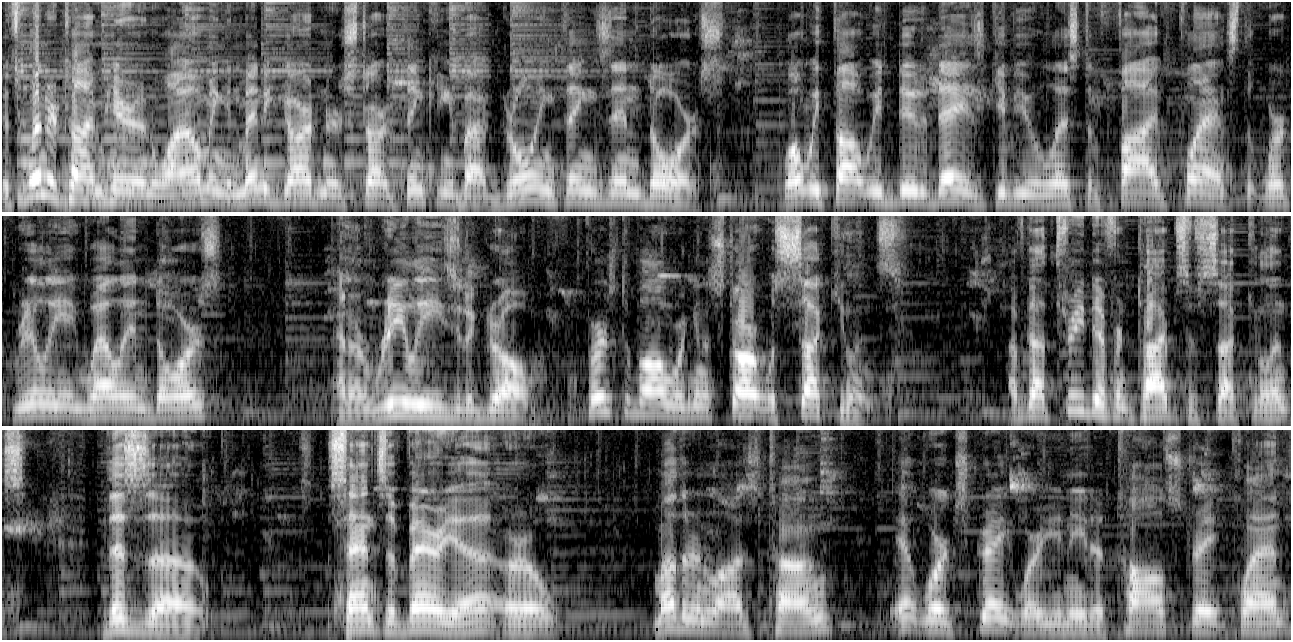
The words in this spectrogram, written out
It's wintertime here in Wyoming and many gardeners start thinking about growing things indoors. What we thought we'd do today is give you a list of five plants that work really well indoors and are really easy to grow. First of all, we're going to start with succulents. I've got three different types of succulents. This is a Sansevieria or mother-in-law's tongue. It works great where you need a tall, straight plant.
